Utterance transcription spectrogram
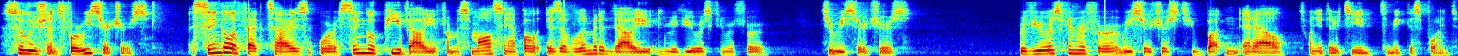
Solutions for researchers. A single effect size or a single p-value from a small sample is of limited value and reviewers can refer to researchers Reviewers can refer researchers to Button et al. 2013 to make this point.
